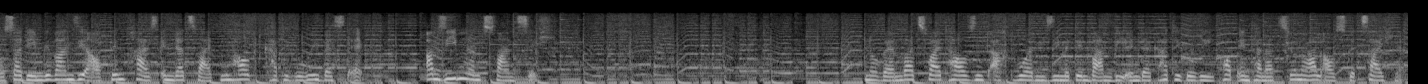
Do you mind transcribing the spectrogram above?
Außerdem gewann sie auch den Preis in der zweiten Hauptkategorie Best Act. Am 27. November 2008 wurden sie mit dem Bambi in der Kategorie Pop International ausgezeichnet.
